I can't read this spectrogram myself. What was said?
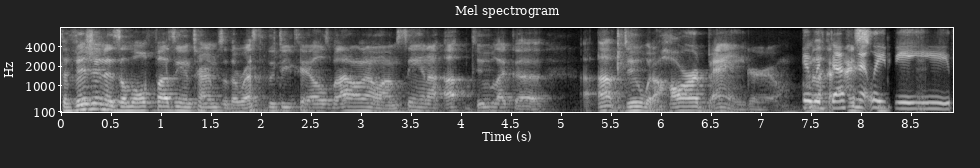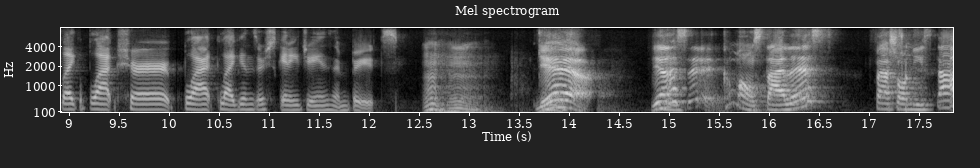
The vision is a little fuzzy in terms of the rest of the details, but I don't know. I'm seeing an updo like a, a updo with a hard bang, girl. It would Like definitely be like a black shirt, black leggings or skinny jeans and boots. Mm-hmm. Yeah. Yeah, that's it. Come on, stylist, fashionista.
